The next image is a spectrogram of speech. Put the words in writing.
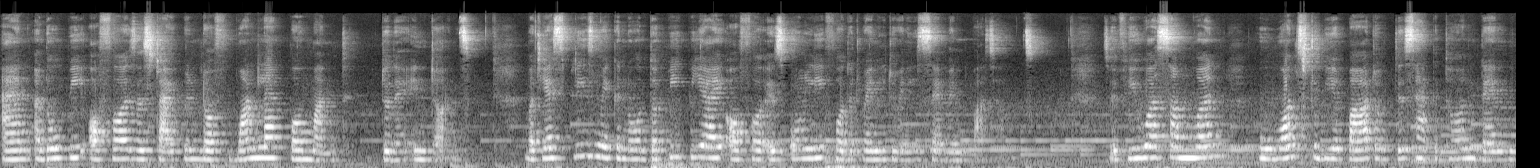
and Adobe offers a stipend of 1 lakh per month to their interns but yes please make a note the PPI offer is only for the 2027 pass outs. So if you are someone who wants to be a part of this hackathon then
